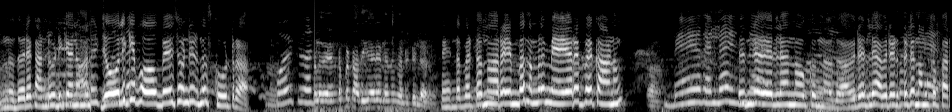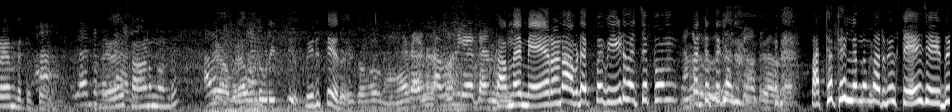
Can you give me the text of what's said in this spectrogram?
ഇന്ന് ഇതുവരെ കണ്ടുപിടിക്കാനും ജോലിക്ക് പോ ഉപയോഗിച്ചുകൊണ്ടിരുന്ന സ്കൂട്ടറാ. വേണ്ടപ്പെട്ടെന്ന് പറയുമ്പോ നമ്മൾ മേയറെ പോയി കാണും. ഇതിന്റെ എല്ലാം നോക്കുന്നത്. അവരല്ലേ അവരുടെ അടുത്തല്ലേ നമുക്ക് പറയാൻ പറ്റത്തുള്ളൂ. അവരെ കാണുന്നുണ്ട് ഇരുത്തിയത്. വിരുത്തിയത് സമയം മേയറാണ് അവിടെ ഇപ്പൊ വീട് വെച്ചപ്പം പറ്റത്തില്ല പറ്റത്തില്ലെന്നും പറഞ്ഞ് സ്റ്റേ ചെയ്ത്.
